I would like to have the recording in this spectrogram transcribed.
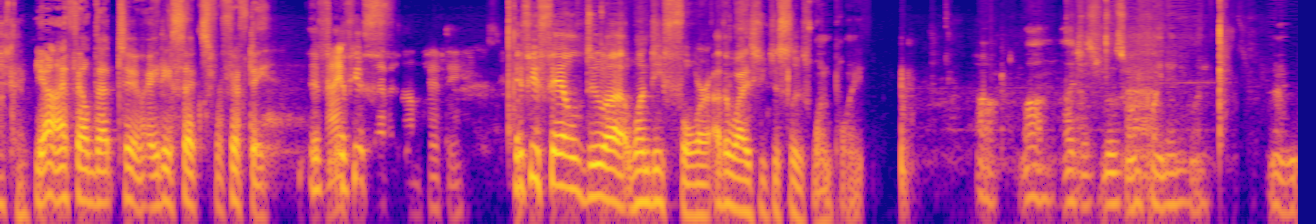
okay Yeah, I failed that too. 86 for 50. if, if you on 50. if you fail do a 1d4 otherwise you just lose one point Oh well, I just lose one point anyway. Mm.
